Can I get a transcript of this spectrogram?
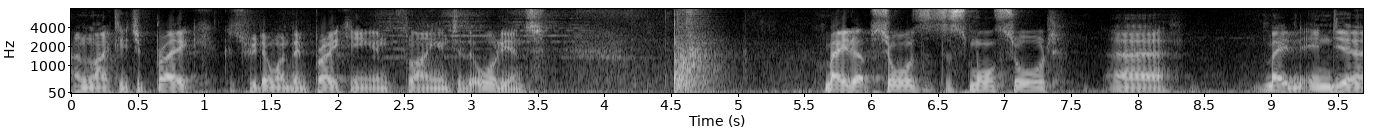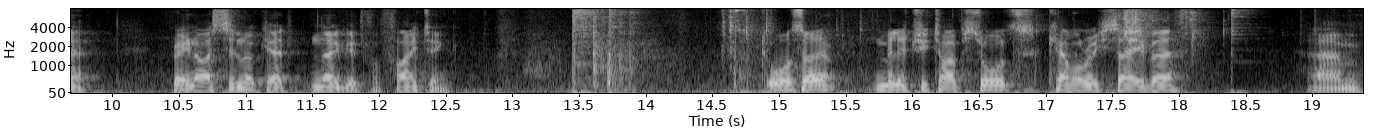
unlikely to break because we don't want them breaking and flying into the audience. Made up swords, it's a small sword, uh, made in India, very nice to look at, no good for fighting. Also, military type swords, cavalry saber, um,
